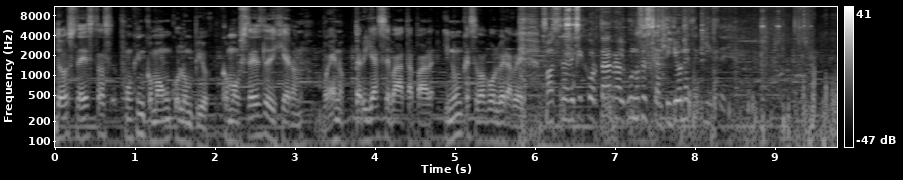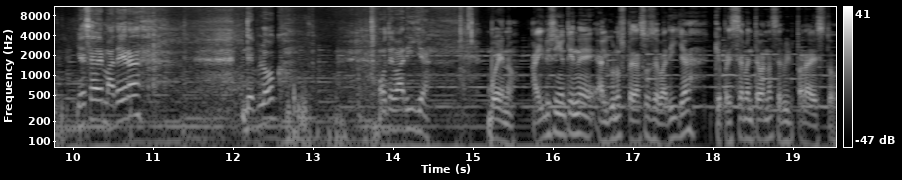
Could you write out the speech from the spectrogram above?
Dos de estas fungen como un columpio, como ustedes le dijeron. Bueno, pero ya se va a tapar y nunca se va a volver a ver. Vamos a tener que cortar algunos escantillones de 15. Ya sea de madera de block o de varilla. Bueno, ahí Luisinho tiene algunos pedazos de varilla que precisamente van a servir para esto.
